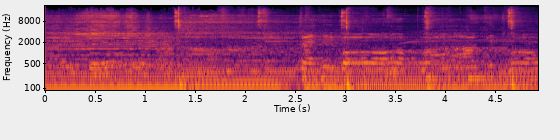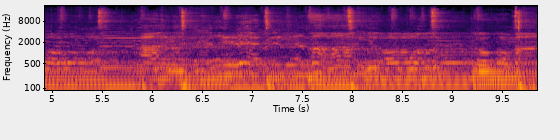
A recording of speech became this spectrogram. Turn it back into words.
ไอ้โกมาใจให้บอกว่าคิดทอ หยอโทรมา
